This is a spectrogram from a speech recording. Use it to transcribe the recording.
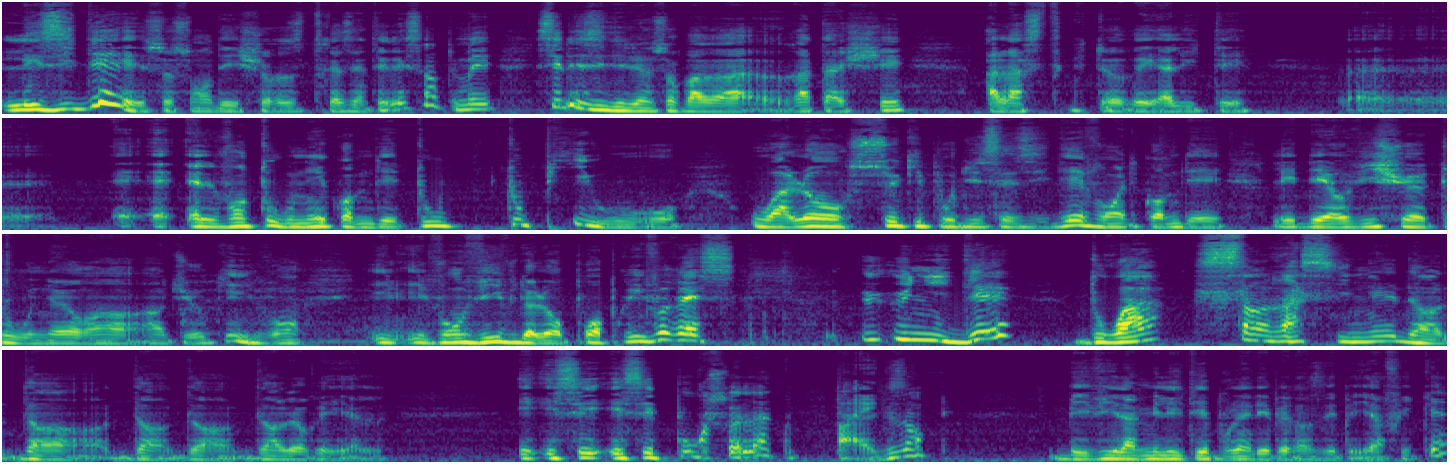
les idées, ce sont des choses très intéressantes, mais si les idées ne sont pas rattachées à la stricte réalité, euh, elles vont tourner comme des toupies ou, ou alors ceux qui produisent ces idées vont être comme des, les derviches tourneurs en, Turquie, ils vont, ils, vont vivre de leur propre ivresse. Une idée doit s'enraciner dans, dans, dans, dans, le réel. Et, et c'est pour cela que, par exemple, Béville a milité pour l'indépendance des pays africains,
